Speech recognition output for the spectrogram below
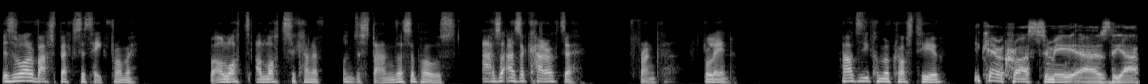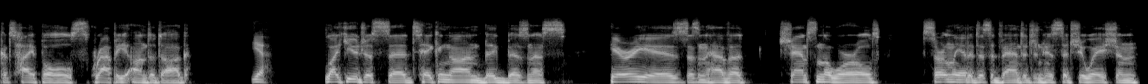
There's a lot of aspects to take from it, but a lot a lot to kind of understand, I suppose. As as a character, Frank Flynn, how did he come across to you? He came across to me as the archetypal scrappy underdog. Yeah. Like you just said, taking on big business. Here he is, doesn't have a chance in the world, certainly at a disadvantage in his situation.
